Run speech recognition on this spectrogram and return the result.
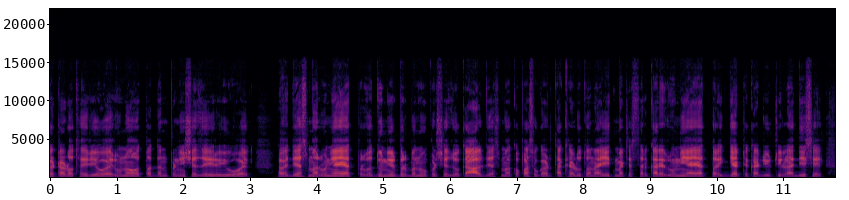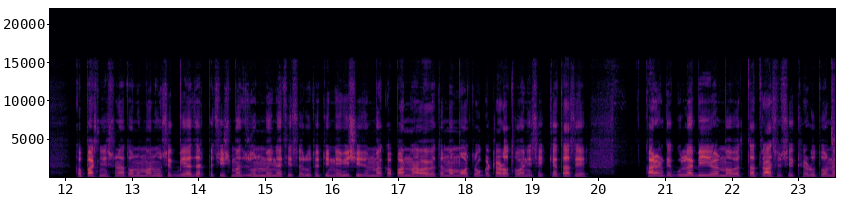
ઘટાડો થઈ રહ્યો હોય રૂના ઉત્પાદન પણ નીચે જઈ રહ્યું હોય હવે દેશમાં રૂની આયાત પર વધુ નિર્ભર બનવું પડશે. જોકે હાલ દેશમાં કપાસ ઉગાડતા ખેડૂતોના હિત માટે સરકારે રૂની આયાત પર અગિયાર ટકા ડ્યુટી લાદી છે. કપાસ નિષ્ણાતોનું માનવું છે કે બે હજાર પચીસમાં જૂન મહિનાથી શરૂ થતી નવી સિઝનમાં કપાસના વાવેતરમાં મોટો ઘટાડો થવાની શક્યતા છે. કારણ કે ગુલાબી ઈયળમાં વધતા ત્રાસ વિશે ખેડૂતોને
